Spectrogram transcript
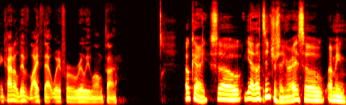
and kind of live life that way for a really long time. Okay. So yeah, that's interesting, right? So I mean,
